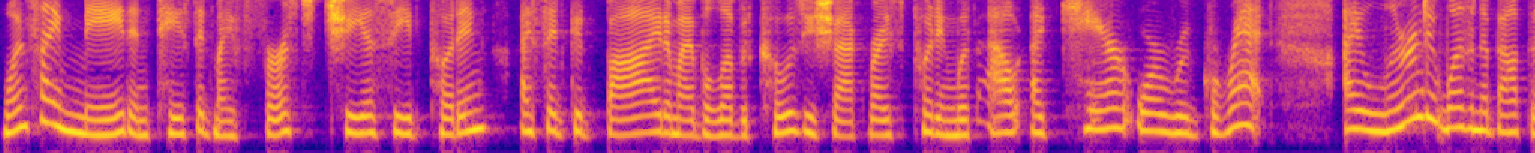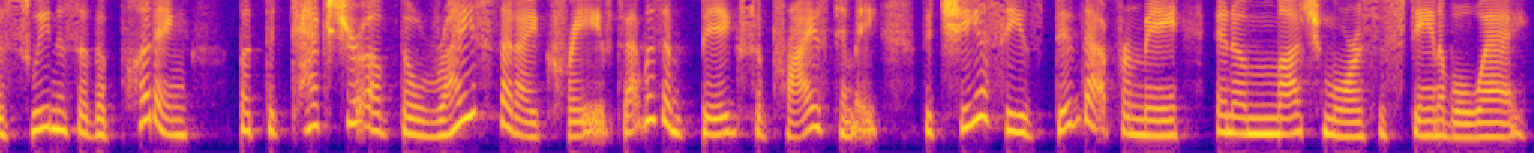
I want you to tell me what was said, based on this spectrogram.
Once I made and tasted my first chia seed pudding, I said goodbye to my beloved Cozy Shack rice pudding without a care or regret. I learned it wasn't about the sweetness of the pudding, but the texture of the rice that I craved. That was a big surprise to me. The chia seeds did that for me in a much more sustainable way.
